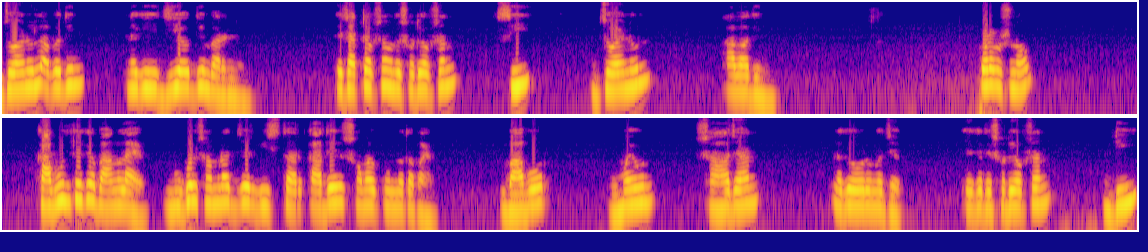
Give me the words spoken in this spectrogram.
জয়নুল আবেদিন, নাকি জিয়াউদ্দিন বারেনি? এই চারটে অপশান আমাদের সঠিক অপশান সি জয়নুল, আবাদিন। পরের প্রশ্ন, কাবুল থেকে বাংলায় মুঘল সাম্রাজ্যের বিস্তার কাদের সময় পূর্ণতা পায়? বাবর, হুমায়ুন, শাহজাহান নাকি ঔরঙ্গজেব? এক্ষেত্রে সঠিক অপশান ডি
